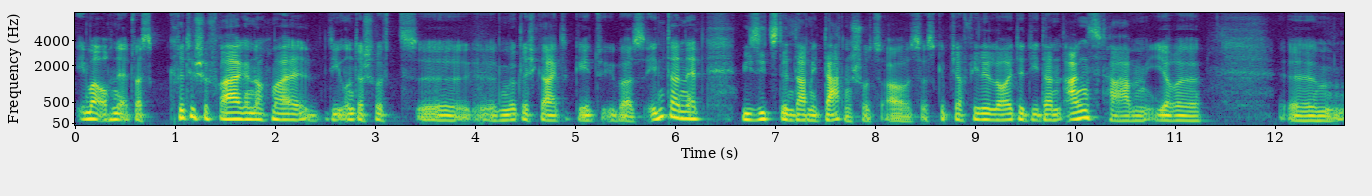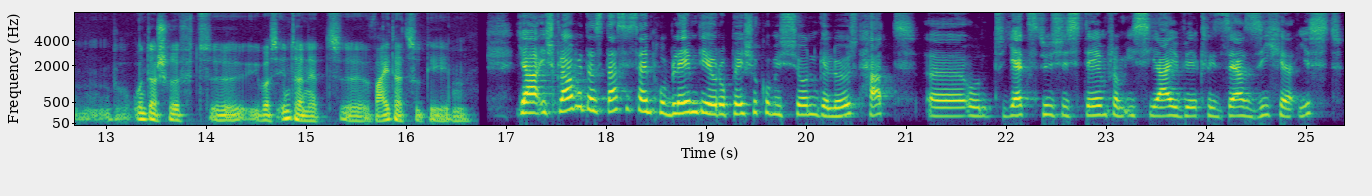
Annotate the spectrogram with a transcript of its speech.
immer auch eine etwas kritische Frage nochmal. Die Unterschriftsmöglichkeit geht übers Internet. Wie sieht es denn da mit Datenschutz aus? Es gibt ja viele Leute, die dann Angst haben, ihre Unterschrift äh, übers Internet äh, weiterzugeben? Ja, ich glaube, dass das ist ein Problem, die Europäische Kommission gelöst hat äh, und jetzt das System vom ECI wirklich sehr sicher ist.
